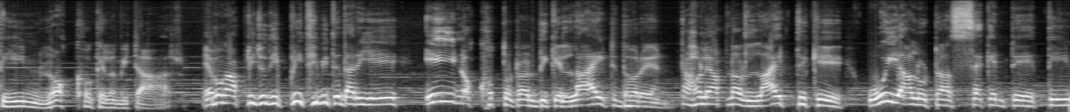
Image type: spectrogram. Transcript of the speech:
তিন লক্ষ কিলোমিটার। এবং আপনি যদি পৃথিবীতে দাঁড়িয়ে এই নক্ষত্রটার দিকে লাইট ধরেন, তাহলে আপনার লাইট থেকে ওই আলোটা সেকেন্ডে তিন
